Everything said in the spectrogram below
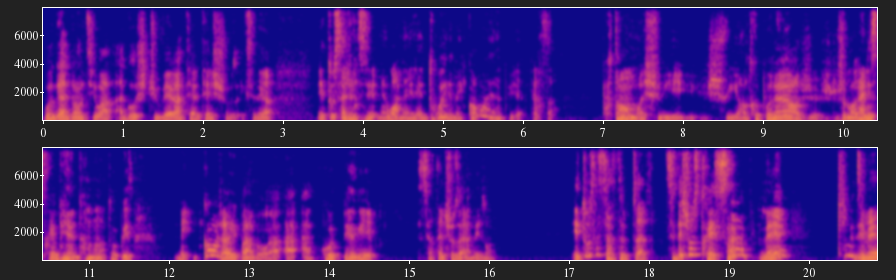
regardes dans le tiroir à gauche, tu verras telle, telle chose, etc. Et tout ça, je me disais, mais ouais, mais elle est douée, mais comment elle a pu faire ça? Pourtant, moi, je suis, je suis entrepreneur, je, je m'organise très bien dans mon entreprise. Mais comment j'arrive pas à, à, repérer certaines choses à la maison Et tout ça, ça, c'est des choses très simples, mais qui me dit, mais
